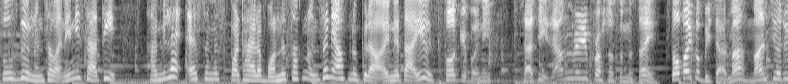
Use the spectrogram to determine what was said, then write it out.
सोच्दै हुनुहुन्छ भने नि साथी हामीलाई एसएमएस पठाएर भन्न सक्नुहुन्छ नि आफ्नो कुरा होइन त आयुष? पक्कै पनि। साथी राम्ररी प्रश्न सुन्नुहोस् है। तपाईँको विचारमा मान्छेहरू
